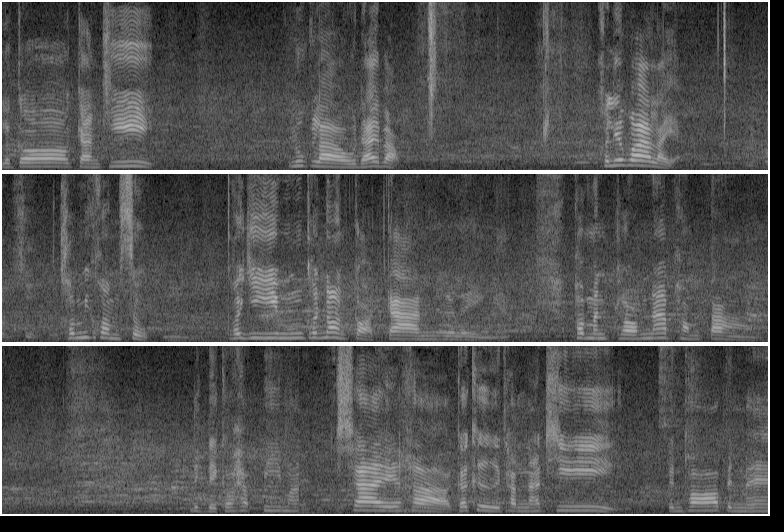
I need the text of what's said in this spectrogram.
แล้วก็การที่ ลูกเราได้แบบเขาเรียกว่าอะไรอะมีความสุขเขามีความสุขอืมเขายิ้มเขานอนกอดกันอออะไรอย่างเงี้ยพอมันพร้อมหน้าพร้อมตา เด็กๆก็แฮปปี้มาก ใช่ค่ะ ก็คือทำหน้าที่เป็นพ่อเป็นแม่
